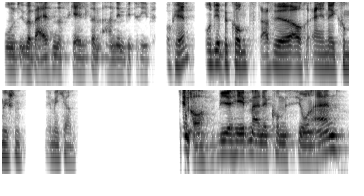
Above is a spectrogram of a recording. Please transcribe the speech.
und überweisen das Geld dann an den Betrieb. Okay, und ihr bekommt dafür auch eine Commission, nehme ich an. Genau, wir heben eine Kommission ein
